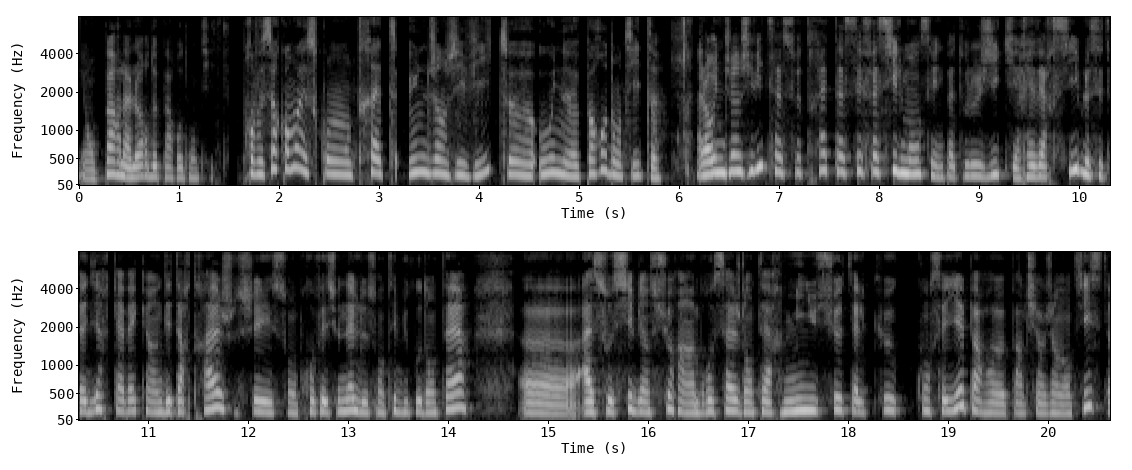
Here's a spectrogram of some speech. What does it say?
Et on parle alors de parodontite. Professeur, comment est-ce qu'on traite une gingivite euh, ou une parodontite? Alors une gingivite, ça se traite assez facilement. C'est une pathologie qui est réversible, c'est-à-dire qu'avec un détartrage chez son professionnel de santé bucco-dentaire, euh, associé bien sûr à un brossage dentaire minutieux tel que conseillé par, euh, par le chirurgien dentiste,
